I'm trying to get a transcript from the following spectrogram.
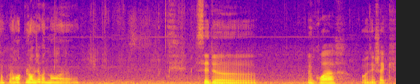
Donc vraiment l'environnement. euh, C'est de, croire aux échecs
